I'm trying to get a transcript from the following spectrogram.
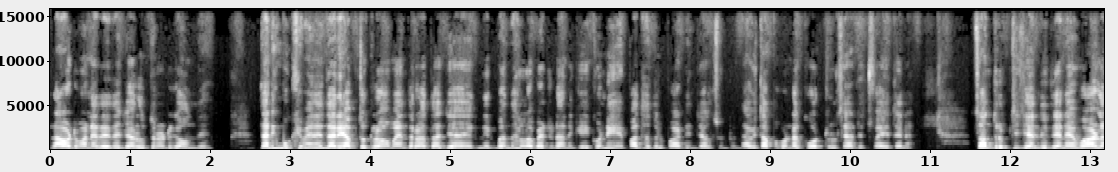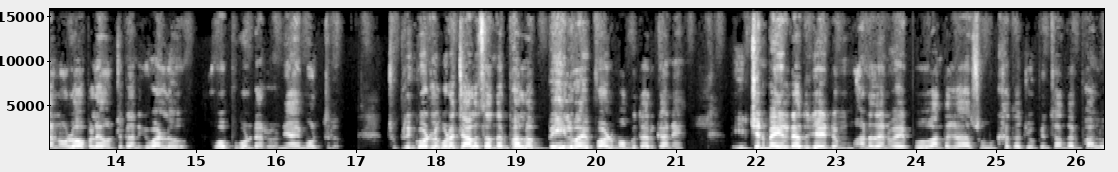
రావటం అనేది అయితే జరుగుతున్నట్టుగా ఉంది. దానికి ముఖ్యమైన దర్యాప్తు క్రమం అయిన తర్వాత జ నిర్బంధంలో పెట్టడానికి కొన్ని పద్ధతులు పాటించాల్సి ఉంటుంది. అవి తప్పకుండా కోర్టులు సాటిస్ఫై అయితేనే సంతృప్తి చెందితేనే వాళ్ళను లోపలే ఉంచడానికి వాళ్ళు ఒప్పుకుంటారు న్యాయమూర్తులు. సుప్రీంకోర్టులో కూడా చాలా సందర్భాల్లో బెయిల్ వైపు వాళ్ళు మొగ్గుతారు కానీ ఇచ్చిన బెయిల్ రద్దు చేయటం అన్నదాని వైపు అంతగా సుముఖత చూపిన సందర్భాలు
